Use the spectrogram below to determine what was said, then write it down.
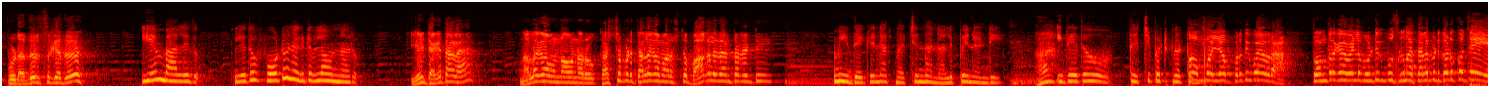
ఇప్పుడు అదుర్సు కదా? ఏం బాలేదు. ఏదో ఫోటో నెగటివ్ లా ఉన్నారు. ఏంటి ఎగతాళా నల్లగా ఉన్నా ఉన్నారు కష్టపడి తెల్లగా మరుస్తూ బాగలేదంటారేంటి? మీ దగ్గర నాకు నచ్చిందా నలిపేనండి ఆ? ఇదేదో తెచ్చి పెట్టుకున్నట్టు. అమ్మయ్య ప్రతిపోయవరా తొందరగా వెళ్ళి ఒంటికి పూసుకున్న తెల్లబిడ్డ కడుక్కొచ్చేయి.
